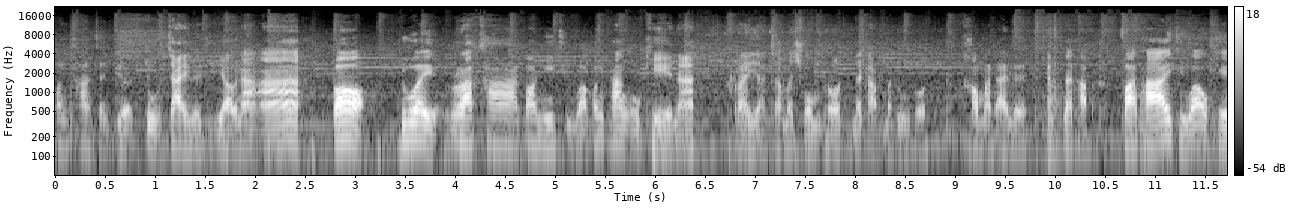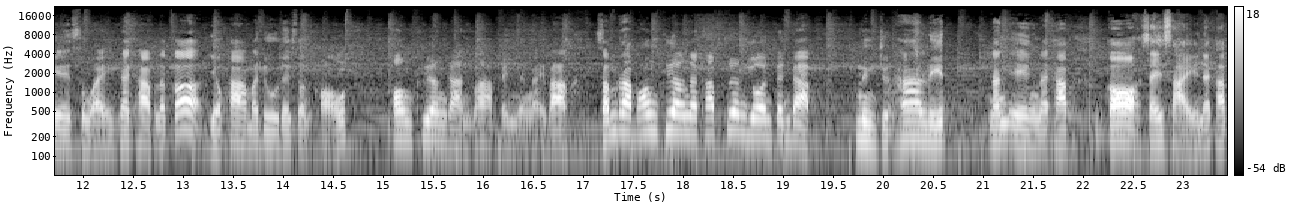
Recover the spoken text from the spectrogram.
ค่อนข้างจะเยอะจุใจเลยทีเดียวนะอ่าก็ด้วยราคาตอนนี้ถือว่าค่อนข้างโอเคนะ ใครอยากจะมาชมรถนะครับ มาดูรถเข้ามาได้เลยนะครับ ฝาท้ายถือว่าโอเคสวยนะครับ แล้วก็เดี๋ยวพามาดูในส่วนของห้องเครื่องกันว่าเป็นยังไงบ้างสำหรับห้องเครื่องนะครับ เครื่องยนต์เป็นแบบ 1.5 ลิตร นั่นเองนะครับ ก็ใสๆนะครับ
